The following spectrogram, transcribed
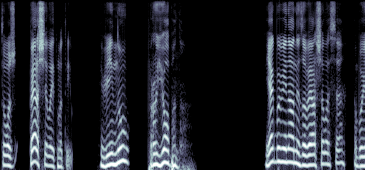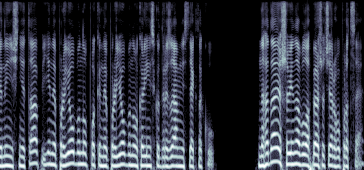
Тож, перший лейтмотив війну пройобано. Як би війна не завершилася, або її нинішній етап, її не пройобано, поки не пройобано українську державність як таку. Нагадаю, що війна була в першу чергу про це.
